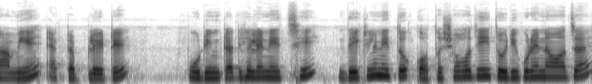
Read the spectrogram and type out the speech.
নামিয়ে একটা প্লেটে পুডিংটা ঢেলে নিচ্ছি। দেখলেনই তো কত সহজেই তৈরি করে নেওয়া যায়।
